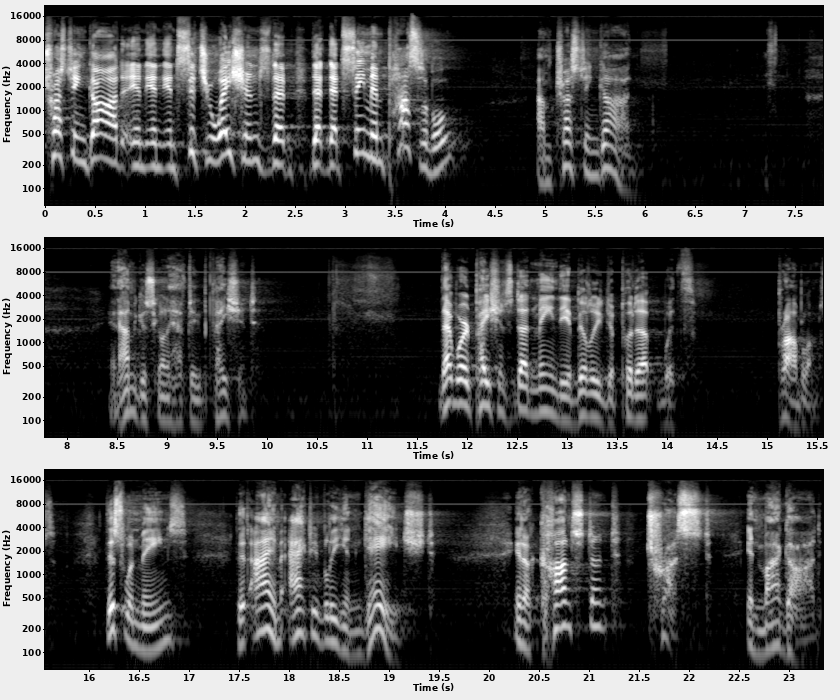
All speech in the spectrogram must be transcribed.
trusting God in, in, in situations that, that, that seem impossible, I'm trusting God. And I'm just going to have to be patient. That word patience doesn't mean the ability to put up with problems. This one means that I am actively engaged in a constant trust in my God.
